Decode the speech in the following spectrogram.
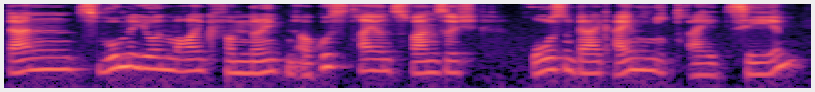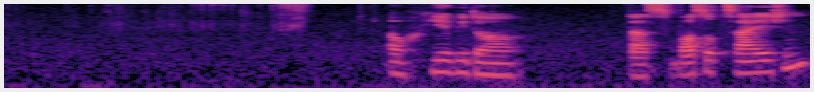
Dann 2 Millionen Mark vom 9. August 23, Rosenberg 103c. Auch hier wieder das Wasserzeichen.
